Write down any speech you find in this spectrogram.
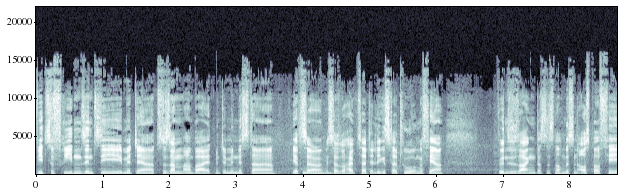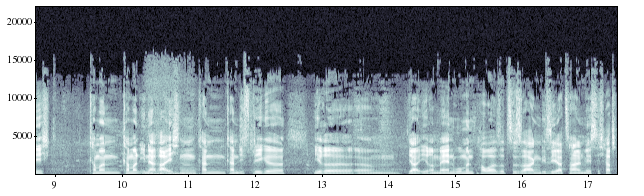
Wie zufrieden sind Sie mit der Zusammenarbeit mit dem Minister? Jetzt mhm. ist ja so Halbzeit der Legislatur ungefähr. Würden Sie sagen, das ist noch ein bisschen ausbaufähig? Kann man, kann man ihn erreichen? Kann, kann die Pflege ihre, ähm, ja, ihre Man-Woman-Power sozusagen, die sie ja zahlenmäßig hat,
